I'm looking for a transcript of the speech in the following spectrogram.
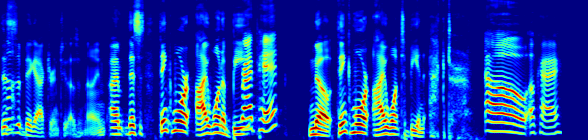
this is a big actor in 2009. I'm this is think more. I want to be. Brad Pitt? No, think more. I want to be an actor. Oh, okay.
